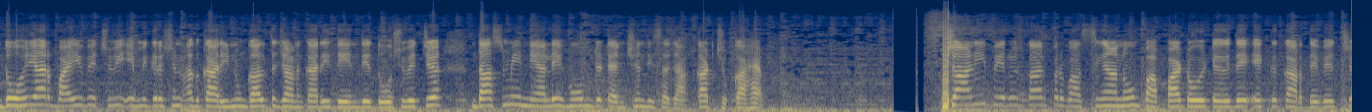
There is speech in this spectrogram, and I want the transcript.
2022 ਵਿੱਚ ਵੀ ਇਮੀਗ੍ਰੇਸ਼ਨ ਅਧਿਕਾਰੀ ਨੂੰ ਗਲਤ ਜਾਣਕਾਰੀ ਦੇਣ ਦੇ ਦੋਸ਼ ਵਿੱਚ 10 ਮਹੀਨਿਆਂ ਲਈ ਹੋਮ ਡਿਟੈਂਸ਼ਨ ਦੀ ਸਜ਼ਾ ਕੱਟ ਚੁੱਕਾ ਹੈ। 40 ਬੇਰੁਜ਼ਗਾਰ ਪ੍ਰਵਾਸੀਆਂ ਨੂੰ ਪਾਪਾ ਟੋਇਟੇ ਦੇ ਇੱਕ ਘਰ ਦੇ ਵਿੱਚ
